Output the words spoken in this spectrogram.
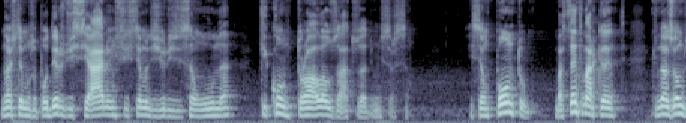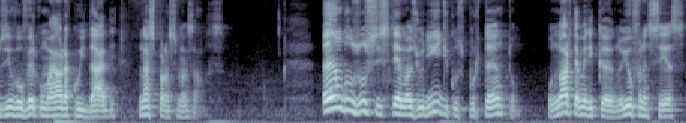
Nós temos o Poder Judiciário em sistema de jurisdição una que controla os atos da administração. Esse é um ponto bastante marcante que nós vamos desenvolver com maior acuidade nas próximas aulas. Ambos os sistemas jurídicos, portanto, o norte-americano e o francês,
